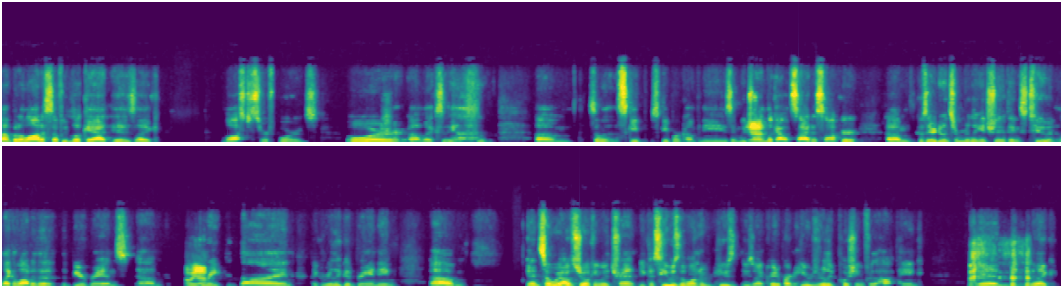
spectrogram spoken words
Um, but a lot of stuff we look at is like lost surfboards or uh, like you know, um, some of the skate skateboard companies, and we try and look outside of soccer because um, they're doing some really interesting things too. And like a lot of the the beer brands, um, oh yeah, great design, like really good branding. Um, and so I was joking with Trent because he was the one who he's he's my creative partner. He was really pushing for the hot pink, and you know, like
